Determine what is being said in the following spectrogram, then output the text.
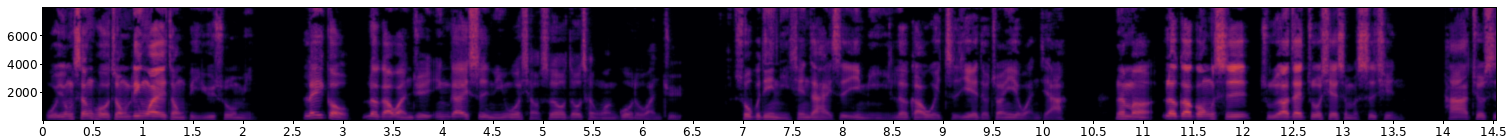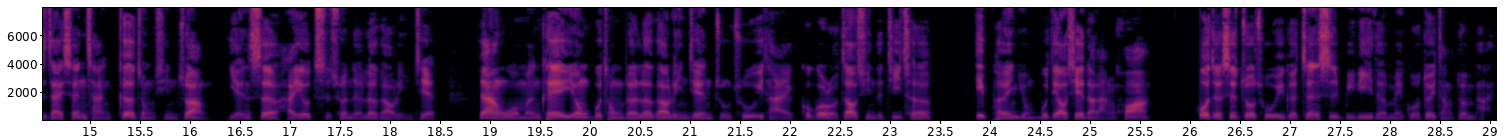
我用生活中另外一种比喻说明：LEGO 乐高玩具应该是你我小时候都曾玩过的玩具，说不定你现在还是一名以乐高为职业的专业玩家。那么，乐高公司主要在做些什么事情？它就是在生产各种形状、颜色还有尺寸的乐高零件。让我们可以用不同的乐高零件组出一台 GoGo 造型的机车，一盆永不凋谢的兰花，或者是做出一个真实比例的美国队长盾牌。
